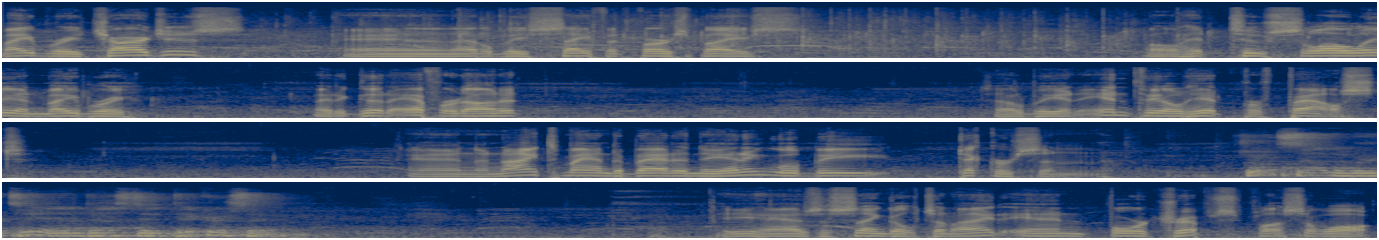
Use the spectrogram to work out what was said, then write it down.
Mabry charges, and that'll be safe at first base. Ball hit too slowly, and Mabry made a good effort on it. So it'll be an infield hit for Faust. And the ninth man to bat in the inning will be Dickerson. Shortstop number 10, Dustin Dickerson. He has a single tonight in four trips plus a walk.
